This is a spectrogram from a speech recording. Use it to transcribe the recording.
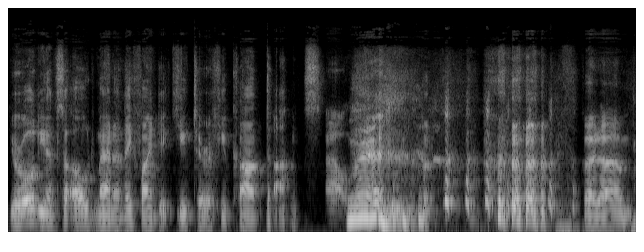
Your audience are old men, and they find it cuter if you can't dance." but um,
